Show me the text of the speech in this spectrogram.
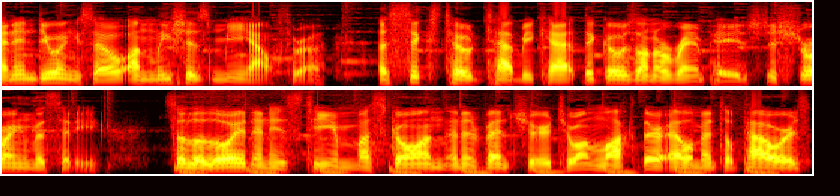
and in doing so unleashes Meowthra, a six-toed tabby cat that goes on a rampage destroying the city. So Leloid and his team must go on an adventure to unlock their elemental powers,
